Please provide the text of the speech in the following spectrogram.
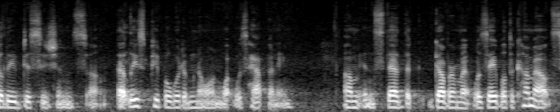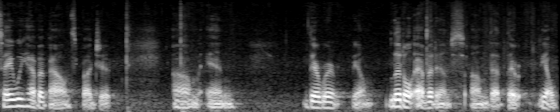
believe, decisions, um, at least people would have known what was happening. Um, Instead, the government was able to come out, say we have a balanced budget, um, and there were, you know, little evidence um, that there, you know,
